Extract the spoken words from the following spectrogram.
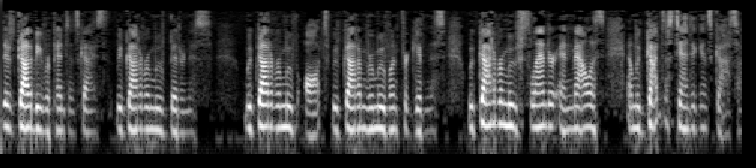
there's got to be repentance, guys. We've got to remove bitterness. We've got to remove oughts. We've got to remove unforgiveness. We've got to remove slander and malice. And we've got to stand against gossip.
